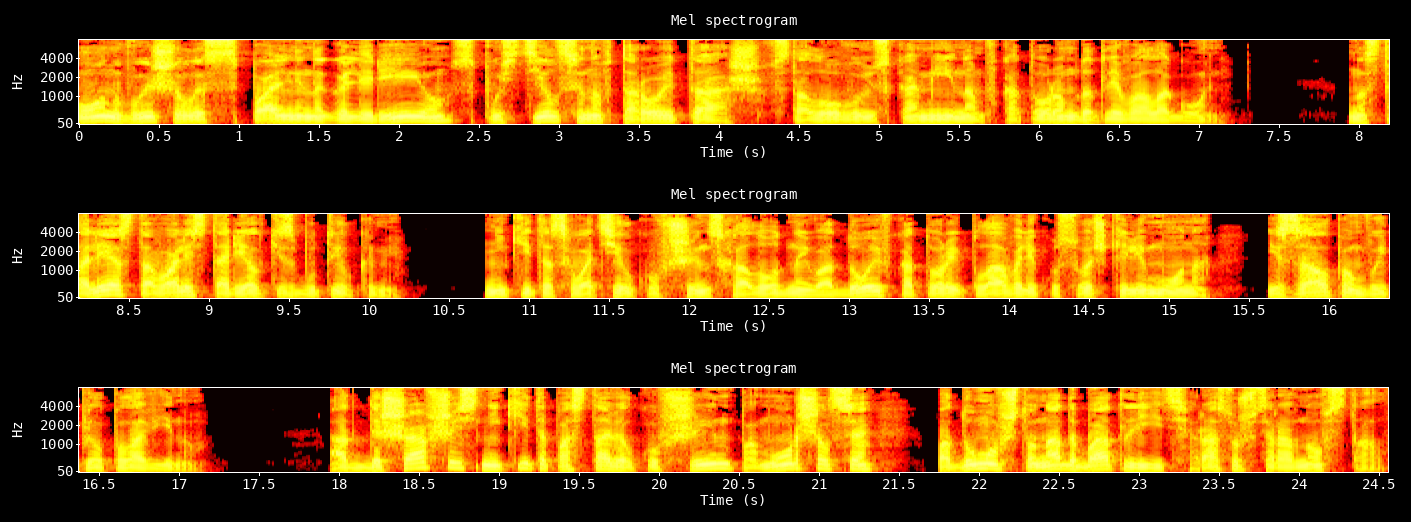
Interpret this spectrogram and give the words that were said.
Он вышел из спальни на галерею, спустился на второй этаж, в столовую с камином, в котором дотлевал огонь. На столе оставались тарелки с бутылками. Никита схватил кувшин с холодной водой, в которой плавали кусочки лимона, и залпом выпил половину. Отдышавшись, Никита поставил кувшин, поморщился, подумав, что надо бы отлить, раз уж все равно встал.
